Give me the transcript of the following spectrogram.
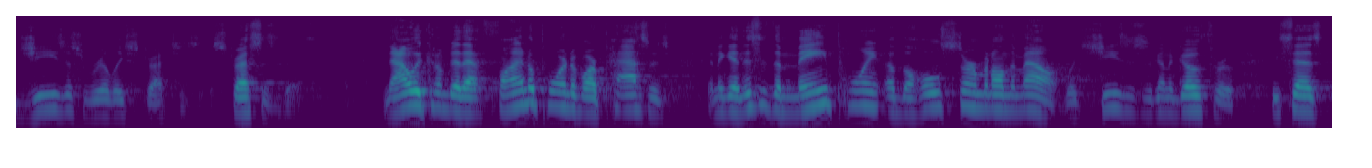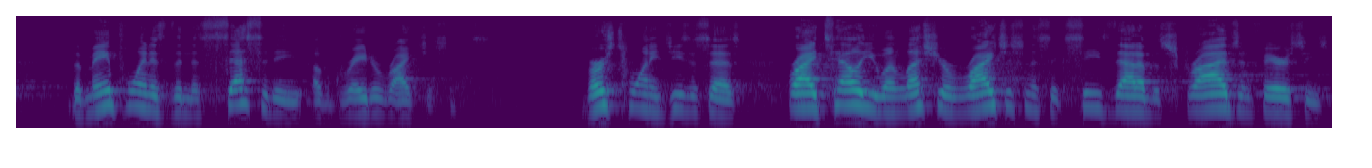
Jesus really stretches, stresses this. Now we come to that final point of our passage. And again, this is the main point of the whole Sermon on the Mount, which Jesus is going to go through. He says, the main point is the necessity of greater righteousness. Verse 20, Jesus says, For I tell you, unless your righteousness exceeds that of the scribes and Pharisees,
